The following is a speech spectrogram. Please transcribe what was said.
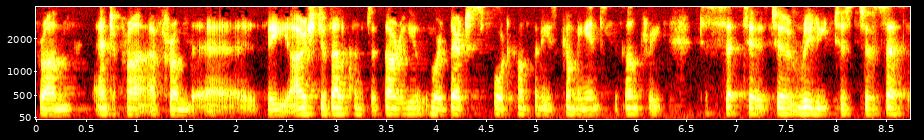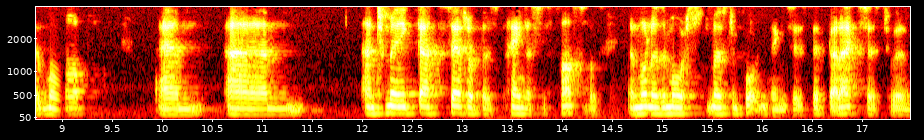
from enterprise, uh, from uh, the Irish Development Authority, who are there to support companies coming into the country to set, to, to really to, to set them up. Um, um, and to make that setup as painless as possible. And one of the most, most important things is they've got access to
